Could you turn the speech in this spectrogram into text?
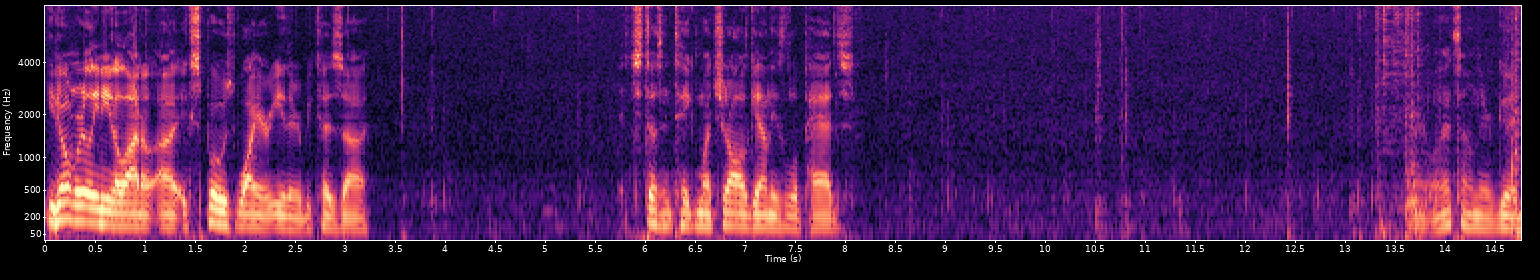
You don't really need a lot of uh, exposed wire either because uh, it just doesn't take much at all to get on these little pads. That's on there good.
